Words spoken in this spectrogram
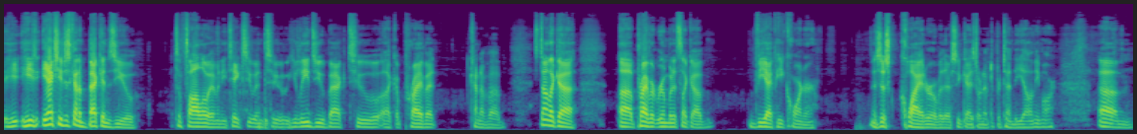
he, he he actually just kind of beckons you to follow him and he takes you into he leads you back to like a private kind of a it's not like a, a private room but it's like a vip corner it's just quieter over there so you guys don't have to pretend to yell anymore um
